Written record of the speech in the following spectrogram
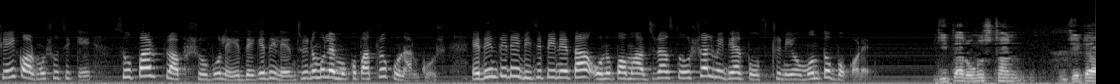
সেই কর্মসূচিকে সুপার ফ্লপ শো বলে দেখে দিলেন তৃণমূলের মুখপাত্র কুণাল ঘোষ। এদিন তিনি বিজেপি নেতা অনুপম হাজরা সোশ্যাল মিডিয়ার পোস্ট নিয়েও মন্তব্য করেন। গীতার অনুষ্ঠান যেটা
